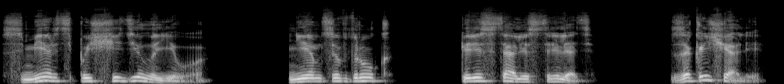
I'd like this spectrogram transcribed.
смерть пощадила его. Немцы вдруг перестали стрелять. Закричали.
